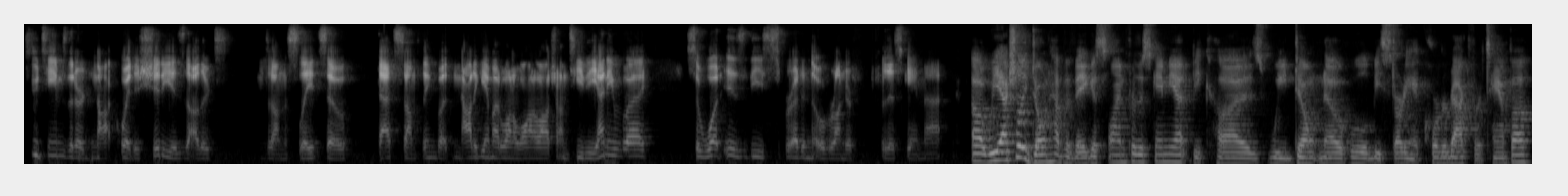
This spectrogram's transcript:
two teams that are not quite as shitty as the other teams on the slate. So that's something, but not a game I'd want to watch on TV anyway. So what is the spread and the over under for this game, Matt? Uh, we actually don't have a Vegas line for this game yet because we don't know who will be starting at quarterback for Tampa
